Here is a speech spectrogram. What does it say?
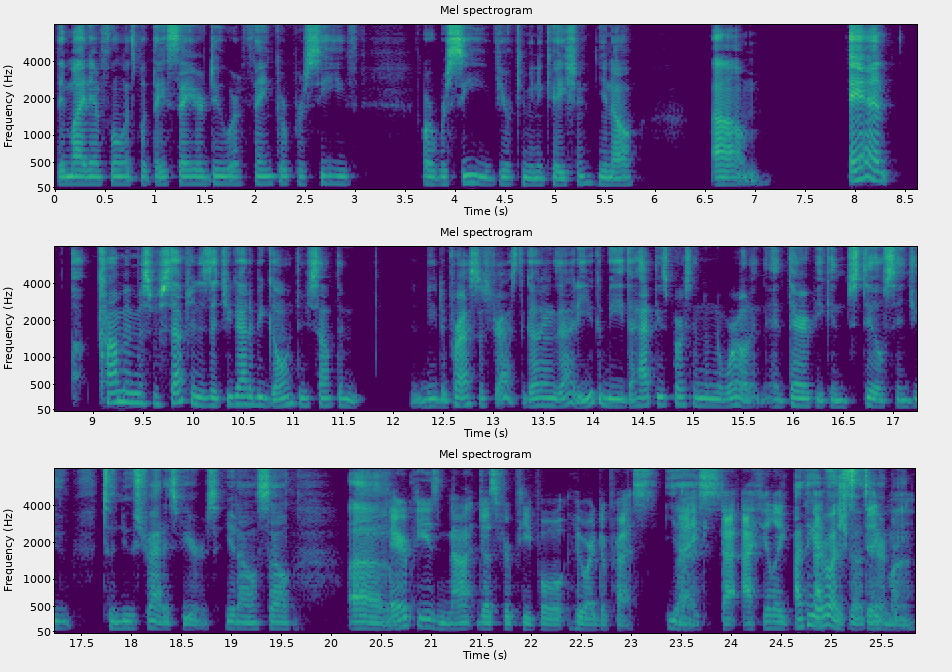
they might influence what they say or do or think or perceive or receive your communication. You know, um, and a common misperception is that you got to be going through something, be depressed or stressed to go to anxiety. You could be the happiest person in the world, and, and therapy can still send you to new stratospheres. You know, so. Uh, therapy is not just for people who are depressed. Yes. Like that I feel like I think that's everybody the should go to stigma therapy.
